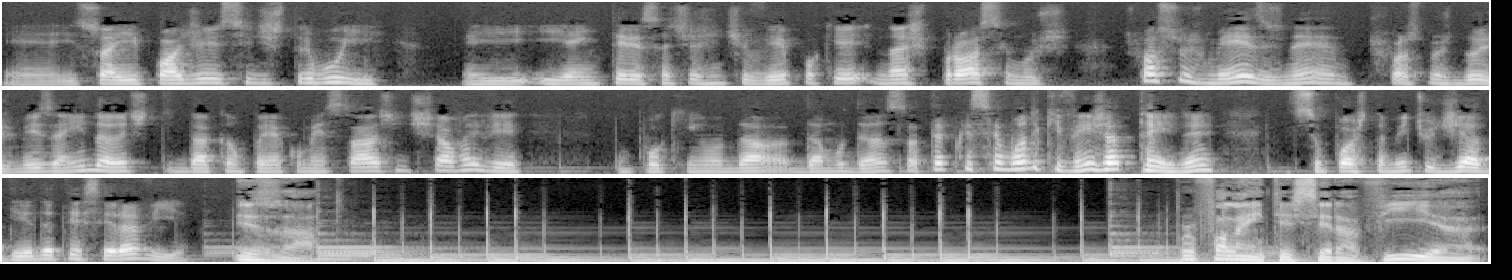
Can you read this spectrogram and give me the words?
É, isso aí pode se distribuir. E, e, é interessante a gente ver, porque nas próximos, nos próximos meses, né, nos próximos dois meses, ainda antes da campanha começar, a gente já vai ver um pouquinho da, da mudança. Até porque semana que vem já tem, né? Supostamente o dia D da terceira via. Exato. Por falar em terceira via,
